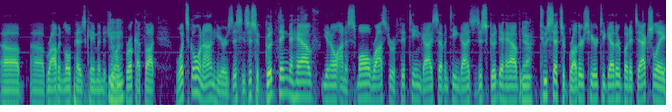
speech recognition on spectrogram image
uh, uh, Robin Lopez came in to join Brooke. I thought, what's going on here? Is this is this a good thing to have? You know, on a small roster of 15 guys, 17 guys, is this good to have Yeah. two sets of brothers here together? But it's actually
